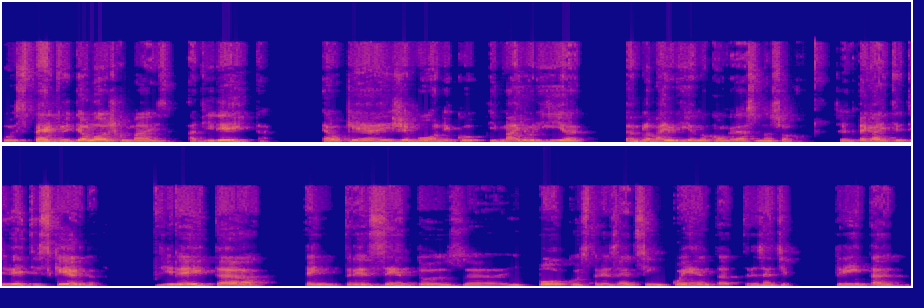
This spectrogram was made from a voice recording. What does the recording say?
o espectro ideológico mais à direita é o que é hegemônico e maioria, ampla maioria no Congresso Nacional. Se a gente pegar entre direita e esquerda, direita tem 300 uh, e poucos, 350, 330,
